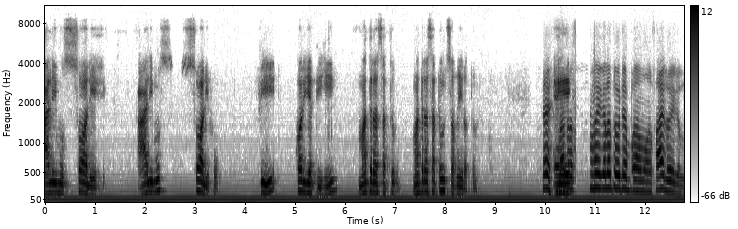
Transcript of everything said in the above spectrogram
আলিমুস সালিহ আলিমুস সালিহু ফি করিয়াতিহি মাদ্রাসাতু মাদ্রাসাতুন সগীরাতুন। হয়ে গেল তো ওটা ফাইল হয়ে গেল।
